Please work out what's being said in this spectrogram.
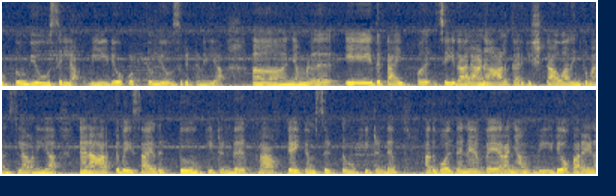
ഒട്ടും വ്യൂസ് ഇല്ല. വീഡിയോക്ക് ഒട്ടും വ്യൂസ് കിട്ടണില്ല. നമ്മൾ ഏത് ടൈപ്പ് ചെയ്താലാണ് ആൾക്കാർക്ക് ഇഷ്ടമാവുക എന്ന് എനിക്ക് മനസ്സിലാവണില്ല. ഞാൻ ആർട്ട് ബേസ് ആയത് ഇട്ട് നോക്കിയിട്ടുണ്ട് ക്രാഫ്റ്റ് ഐറ്റംസ് ഇട്ട് നോക്കിയിട്ടുണ്ട്. അതുപോലെ തന്നെ വേറെ ഞാൻ വീഡിയോ പറയണ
